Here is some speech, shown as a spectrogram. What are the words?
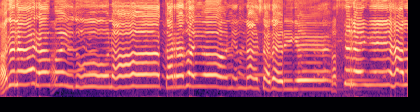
ಹದಿನಾರ ನಾ ಕರೆದೊಯ್ಯೋ ನಿನ್ನ ಸದರಿಗೆ. ಹಸಿರಂಗಿ ಹಲ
